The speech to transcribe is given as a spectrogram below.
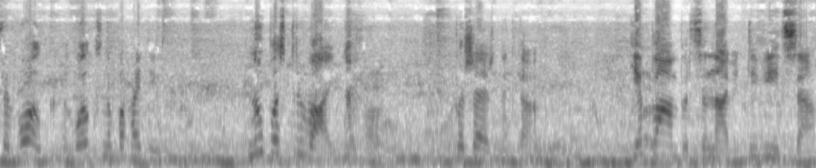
Це волк. Волк, ну погоді. Ну, постривай. Пожежник, так. Є памперси навіть, дивіться.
